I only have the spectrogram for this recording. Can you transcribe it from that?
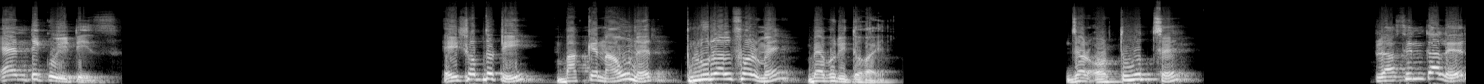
অ্যান্টিকুইটিজ এই শব্দটি বাক্যে নাউনের প্লুরাল ফর্মে ব্যবহৃত হয়, যার অর্থ হচ্ছে প্রাচীনকালের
